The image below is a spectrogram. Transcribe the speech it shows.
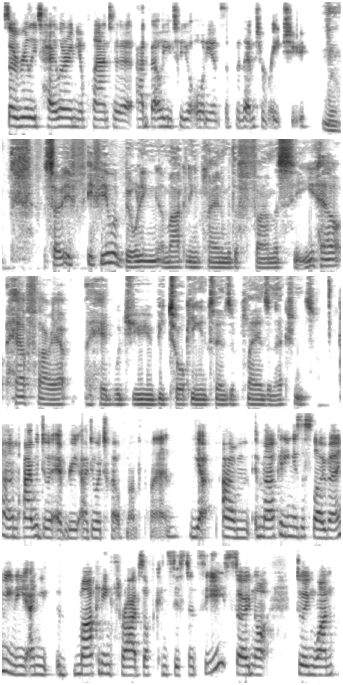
So really tailoring your plan to add value to your audience and for them to reach you. Yeah. So if, if you were building a marketing plan with a pharmacy, how how far out ahead would you be talking in terms of plans and actions? Um, I would do it every. I do a twelve month plan. Yeah. Um, marketing is a slow burn. You need and you, marketing thrives off consistency. So not doing one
